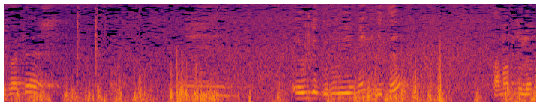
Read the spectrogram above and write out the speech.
එතකොට මේ එවුන්ගේ දුරු වීමෙන් හිත තමන් තුළම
